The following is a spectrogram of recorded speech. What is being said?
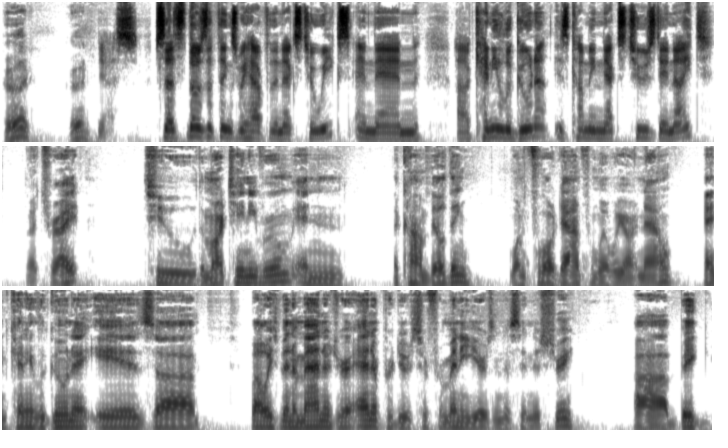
Good, good. Yes. So that's those are the things we have for the next two weeks, and then uh, Kenny Laguna is coming next Tuesday night. That's right. To the Martini Room in the Com Building, one floor down from where we are now. And Kenny Laguna is, uh, well, he's been a manager and a producer for many years in this industry. Uh, big,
